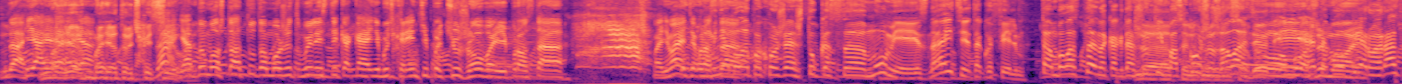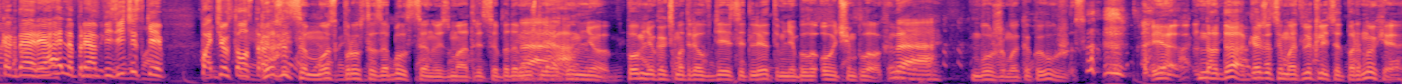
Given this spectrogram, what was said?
Да, я... я- Моя, я- моя точка да, силы. я думал, что оттуда может вылезти какая-нибудь хрень типа чужого и просто... Понимаете, У просто... меня была похожая штука с э, мумией, знаете такой фильм? Там была сцена, когда жуки Да, под кожу залазят. О, и боже это был мой. первый раз, когда я реально прям физически почувствовал страх. Кажется, мозг просто забыл сцену из «Матрицы», потому Да. что я помню... Помню, как смотрел в 10 лет, и мне было очень плохо. Да. Боже мой, какой ужас. Я... Но да, кажется, мы отвлеклись от порнухи.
